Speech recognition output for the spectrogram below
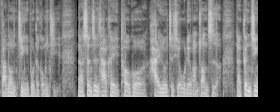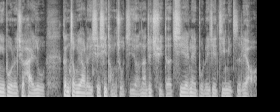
发动进一步的攻击，那甚至它可以透过骇入这些物联网装置哦，那更进一步的去骇入更重要的一些系统主机哦，那就取得企业内部的一些机密资料。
